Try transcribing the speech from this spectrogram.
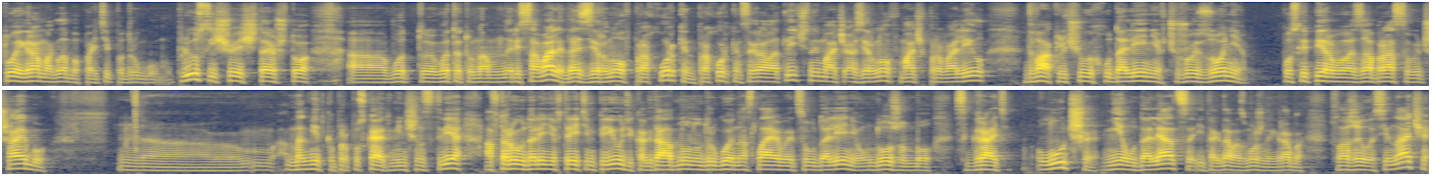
то игра могла бы пойти по-другому. Плюс еще я считаю, что а, вот, вот эту нам нарисовали, да, Зернов, Прохоркин. Прохоркин сыграл отличный матч, а Зернов матч провалил. Два ключевых удаления в чужой зоне – После первого забрасывают шайбу, магнитка пропускает в меньшинстве, а второе удаление в третьем периоде, когда одно на другое наслаивается удаление, он должен был сыграть лучше, не удаляться, и тогда, возможно, игра бы сложилась иначе.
